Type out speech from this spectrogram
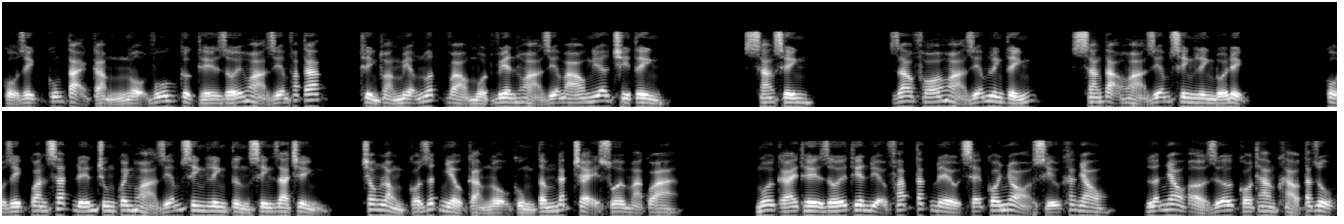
cổ dịch cũng tại cảm ngộ vũ cực thế giới hỏa diễm phát tác, thỉnh thoảng miệng nuốt vào một viên hỏa diễm áo nghĩa tri tinh. Sáng sinh. Giao phó hỏa diễm linh tính, sáng tạo hỏa diễm sinh linh đối địch. Cổ dịch quan sát đến chung quanh hỏa diễm sinh linh từng sinh ra trình, trong lòng có rất nhiều cảm nộ cùng tâm đắc chạy xuôi mà qua. Mỗi cái thế giới thiên địa pháp tắc đều sẽ có nhỏ xíu khác nhau, lẫn nhau ở giữa có tham khảo tác dụng.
